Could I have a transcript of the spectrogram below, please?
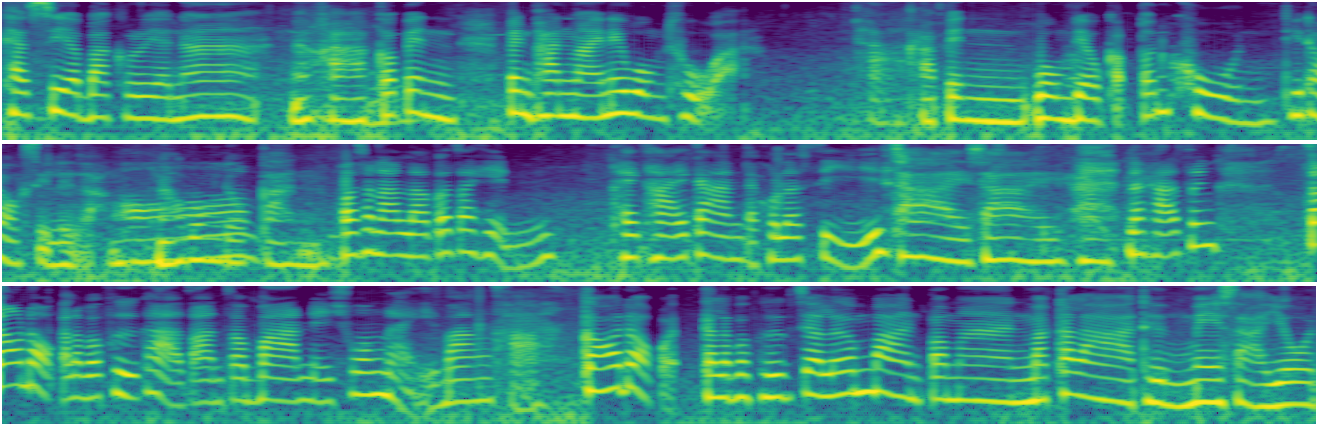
แคสเซียบาคเรียนานะคะก็เป็นเป็นพันธุ์ไม้ในวงถั่วค่ะค่ะเป็นวงเดียวกับต้นคูณที่ดอกสีเหลืองอ๋อนะวงเดียวกัน เพราะฉะนั้นเราก็จะเห็นคล้ายๆกันแต่คนละสี ใช่ใช่ค่ะนะคะ ซึ่งเจ้าดอกกระบะพือค่ะอาจารย์จะบานในช่วงไหนบ้างคะก็ดอกกระปะพึกษ์จะเริ่มบานประมาณมกราถึงเมษายน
